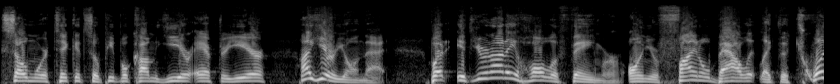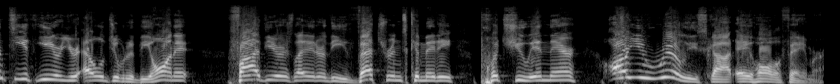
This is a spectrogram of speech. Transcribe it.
sell more tickets so people come year after year. I hear you on that. But if you're not a Hall of Famer on your final ballot, like the 20th year you're eligible to be on it, five years later, the Veterans Committee puts you in there, are you really, Scott, a Hall of Famer?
